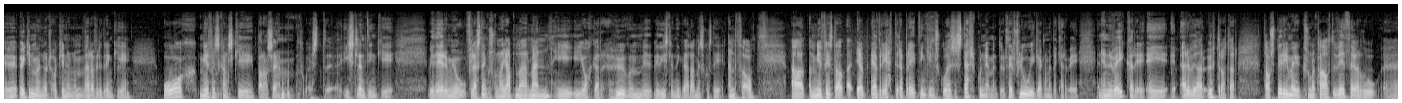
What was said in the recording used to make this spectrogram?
Uh, aukin munur á kynjunum vera fyrir drengi og mér finnst kannski bara sem, þú veist, uh, Íslendingi við erum jú flest einhvers konar jafnar menn í, í okkar hugum við, við Íslendingar að minnskosti ennþá að, að mér finnst að ef, ef réttir að breytingin sko þessi sterkunemendur, þeir fljúi í gegnum þetta kerfi en hinn er veikari eigi erfiðar uppdráttar þá spyr ég mig svona hvað áttu við þegar þú uh,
